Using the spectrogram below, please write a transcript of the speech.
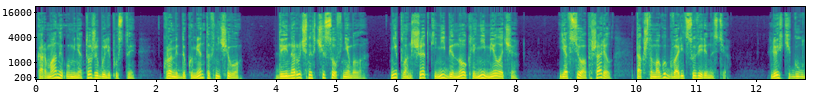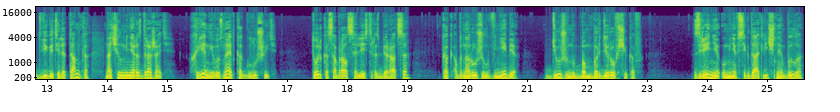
карманы у меня тоже были пусты, кроме документов ничего. Да и наручных часов не было. Ни планшетки, ни бинокля, ни мелочи. Я все обшарил, так что могу говорить с уверенностью. Легкий гул двигателя танка начал меня раздражать. Хрен его знает, как глушить. Только собрался лезть разбираться, как обнаружил в небе дюжину бомбардировщиков. Зрение у меня всегда отличное было,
